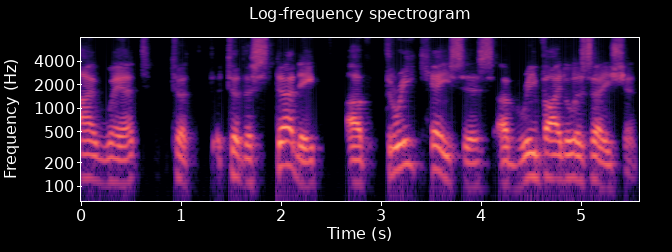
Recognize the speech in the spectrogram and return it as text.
I went to, to the study of three cases of revitalization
